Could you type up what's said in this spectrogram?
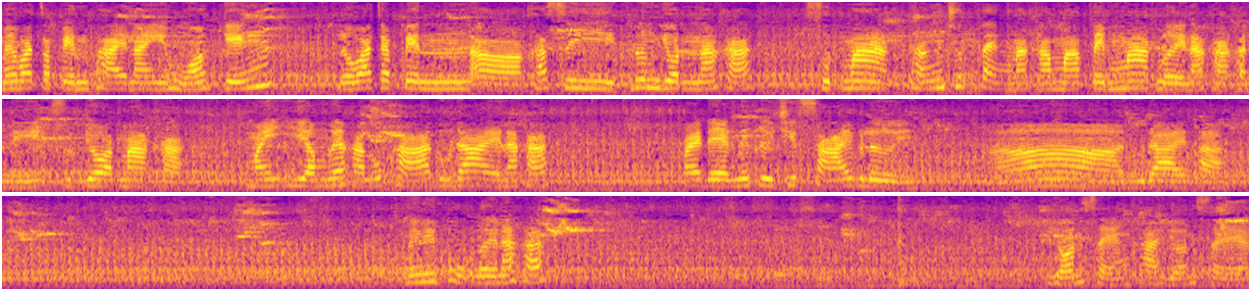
ไม่ว่าจะเป็นภายในหัวเก๋ง หรือว่าจะเป็นคัสซีเครื่องยนต์นะคะ สุดมากทั้งชุดแต่งนะคะ มาเต็มมากเลยนะคะคันนี้สุดยอดมากค่ะ ไม่เอียมเลยค่ะ ลูกค้าดูได้นะคะป้ายแดงนี่คือชิดซ้ายไปเลยอ่าดูได้ค่ะ ไม่มีผุเลยนะคะ ย้อนแสงค่ะ ย้อนแสง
